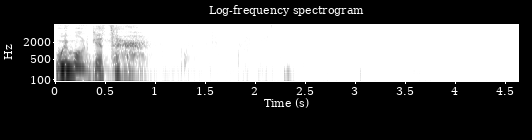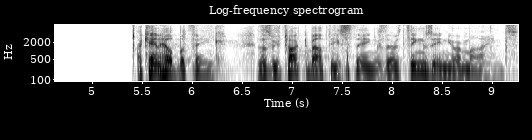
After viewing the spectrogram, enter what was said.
we won't get there. I can't help but think, as we've talked about these things, there are things in your minds.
